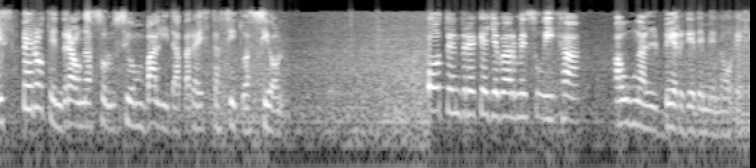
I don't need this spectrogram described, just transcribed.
Espero tendrá una solución válida para esta situación. O tendré que llevarme su hija a un albergue de menores.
